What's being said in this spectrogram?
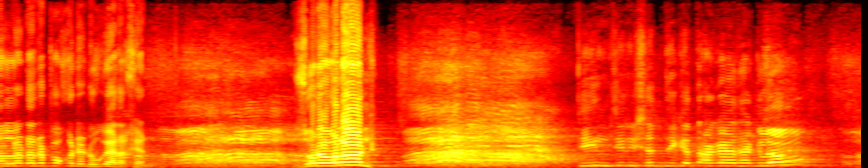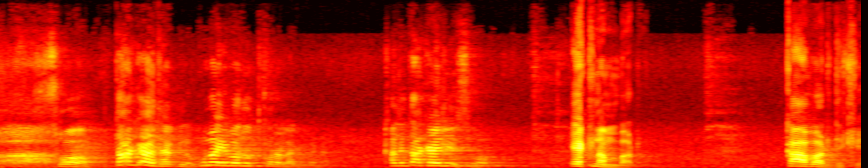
আল্লাহটারে পকেটে ঢুকে রাখেন। জোরে বলেন। তিন জিনিসের দিকে তাকায় থাকলেও সব, তাকায় থাকলেও কোনো ইবাদত করা লাগবে না। খালি তাকাইলেই সব। এক নাম্বার, কাবার দিকে।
